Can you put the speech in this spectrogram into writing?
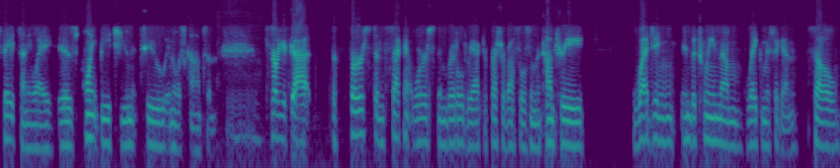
States anyway, is Point Beach Unit 2 in Wisconsin. So you've got the first and second worst embrittled reactor pressure vessels in the country wedging in between them Lake Michigan. So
